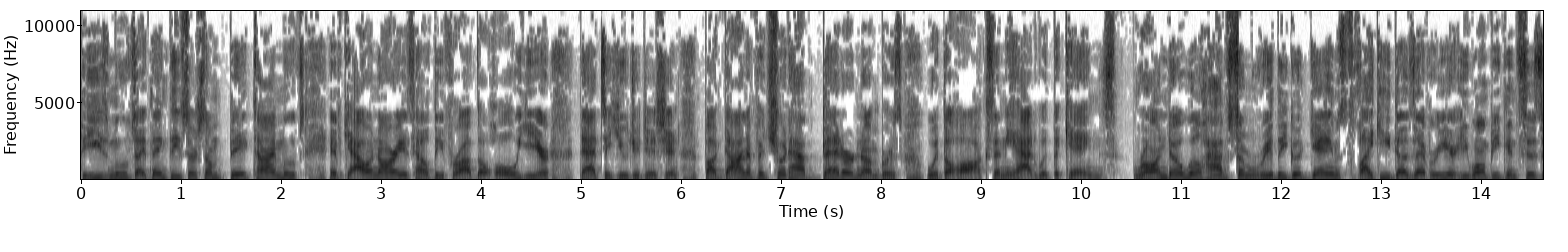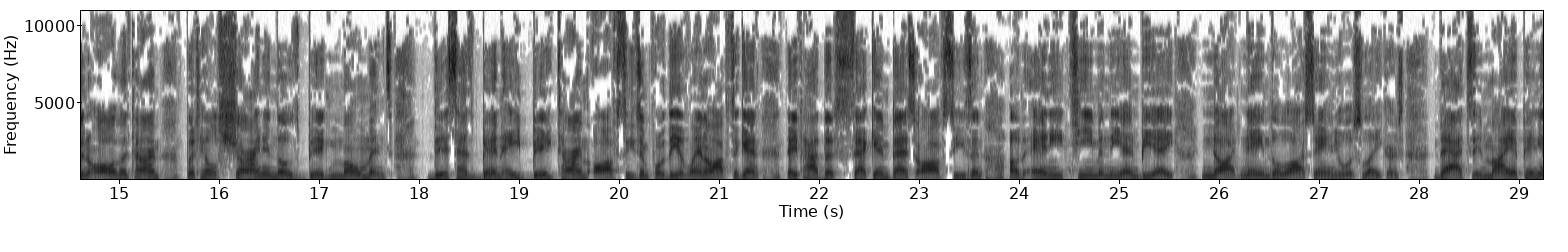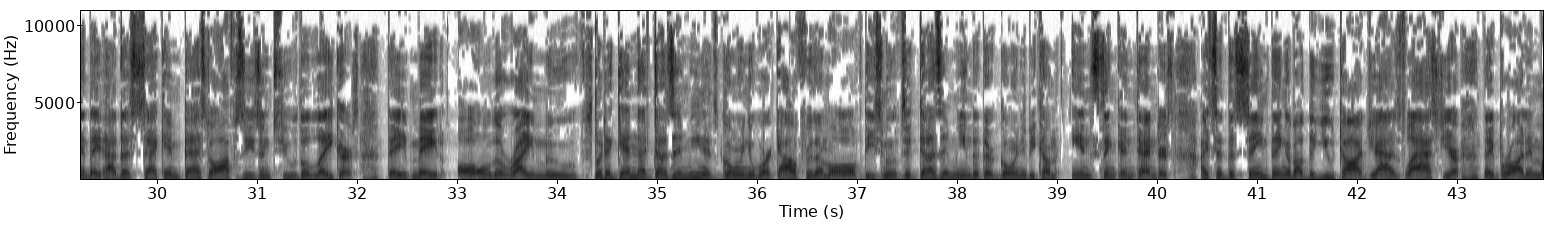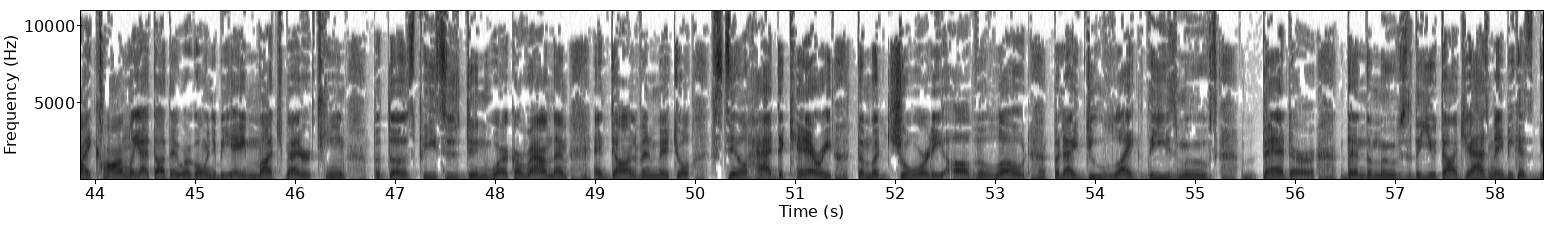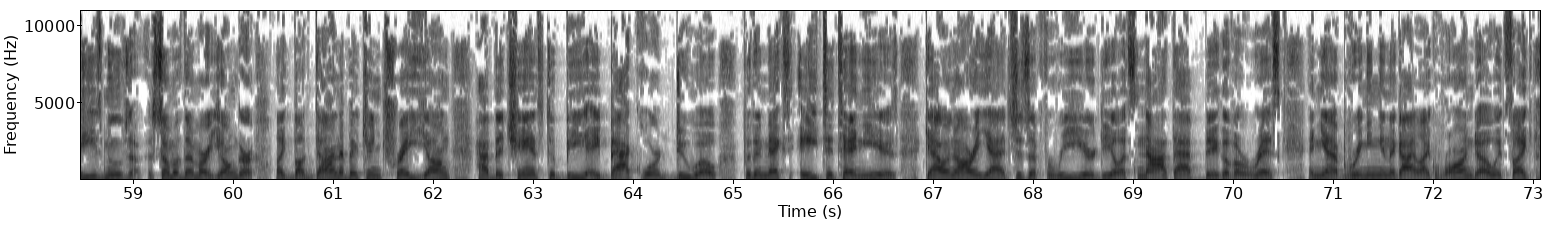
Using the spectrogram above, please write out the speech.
these moves. I think these are some big time moves. If Gallinari is healthy throughout the whole year, that's a huge addition. Bogdanovic should have better numbers with the Hawks than he had with the Kings. Rondo will have some really good games like he does every year. He won't be consistent all the time, but he'll shine in those big moments. This has been a big time offseason for the Atlanta Hawks. Again, they've had the second best offseason of any team in the NBA, not named the Los Angeles Lakers. That's, in my opinion, they've had the second best offseason to the Lakers. They've made all the right moves. But again, that doesn't mean it's going to work out for them, all of these moves. It doesn't mean that they're going to become instant contenders. I said the same thing about the Utah Jazz last year. They brought in Mike Conley. I thought they were going to be a much better team, but those pieces didn't work around them, and Donovan Mitchell still had to carry the majority of the load. But I do like these moves better than the moves of the Utah Jazz made because these moves, some of them are younger, like Bogdanovic and Trae Young have the chance to be a backcourt duo for the next eight to ten years. Gallinari, yeah, it's just a three year deal. It's not that big of a risk. And yeah, bringing in a guy like Rondo, it's like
